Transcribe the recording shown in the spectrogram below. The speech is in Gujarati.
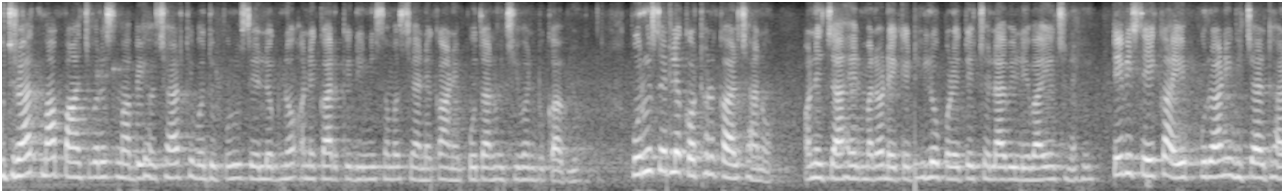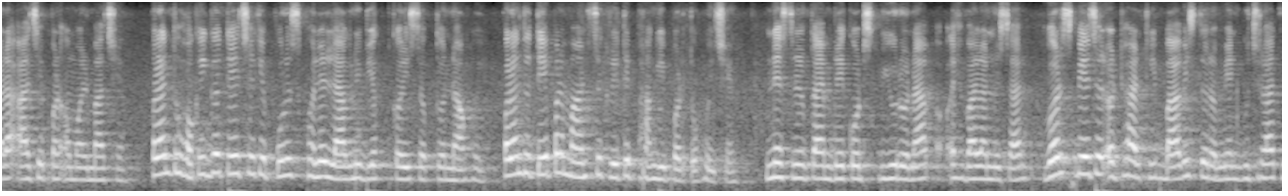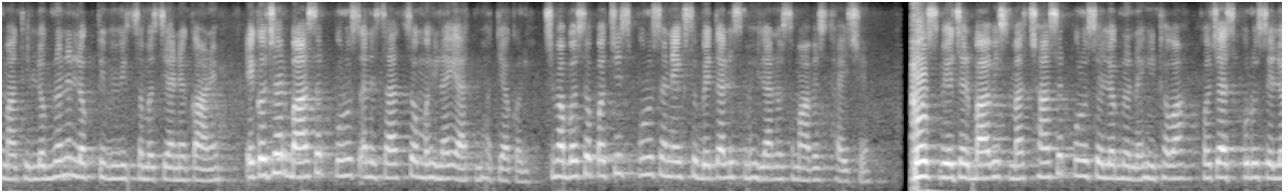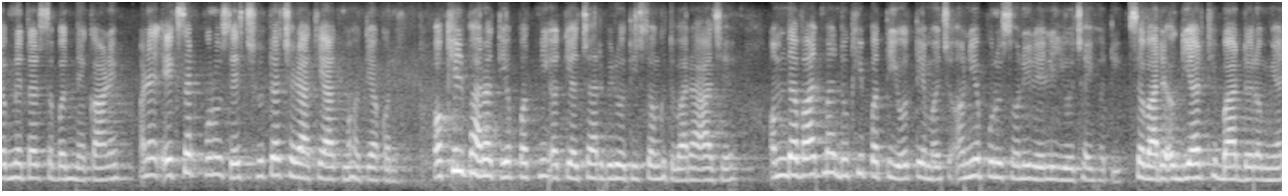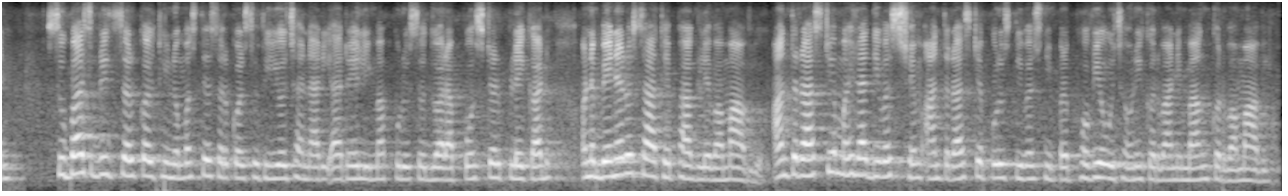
ગુજરાતમાં પાંચ વર્ષમાં બે હજારથી વધુ પુરુષે લગ્ન અને કારકિર્દીની સમસ્યાને કારણે પોતાનું જીવન ટૂંકાવ્યું. પુરુષ એટલે કઠણ કારજાનો અને જાહેરમાં રડે કે ઢીલો પડે તે ચલાવી લેવાય જ નહીં. તેવી શેકાએ પુરાણી વિચારધારા આજે પણ અમલમાં છે. પરંતુ હકીકત એ છે કે પુરુષ ભલે લાગણી વ્યક્ત કરી શકતો ના હોય, પરંતુ તે પણ માનસિક રીતે ભાંગી પડતો હોય છે. નેશનલ ક્રાઇમ રેકોર્ડ્સ બ્યુરોના અહેવાલ અનુસાર, વર્ષ બે હજાર અઢારથી બાવીસ દરમિયાન ગુજરાતમાંથી લગ્નને લગતી વિવિધ સમસ્યાને કારણે એક હજાર બાસઠ પુરુષ અને સાતસો મહિલાએ આત્મહત્યા કરી, જેમાં બસો પચીસ પુરુષ અને એકસો બેતાલીસ મહિલાનો સમાવેશ થાય છે. વર્ષ બે હજાર બાવીસમાં છાસઠ પુરુષે લગ્ન નહીં થવા, પચાસ પુરુષે લગ્નતર સંબંધને કારણે અને એકસઠ પુરુષે છૂટાછેડાથી આત્મહત્યા કરી. અખિલ ભારતીય પત્ની અત્યાચાર વિરોધી સંઘ દ્વારા આજે અમદાવાદમાં દુઃખી પતિઓ તેમજ અન્ય પુરુષોની રેલી યોજાઈ હતી. સવારે અગિયારથી બાર દરમિયાન સુભાષ બ્રિજ સર્કલથી નમસ્તે સર્કલ સુધી યોજાનારી આ રેલીમાં પુરુષો દ્વારા પોસ્ટર, પ્લેકાર્ડ અને બેનરો સાથે ભાગ લેવામાં આવ્યો. આંતરરાષ્ટ્રીય મહિલા દિવસ જેમ આંતરરાષ્ટ્રીય પુરુષ દિવસની પર ભવ્ય ઉજવણી કરવાની માંગ કરવામાં આવી.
